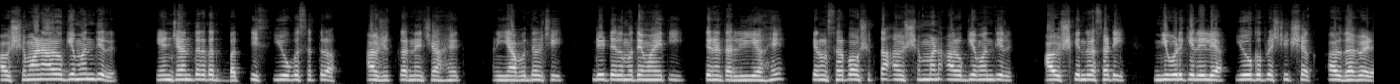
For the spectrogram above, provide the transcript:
आयुष्यमान आरोग्य मंदिर यांच्या अंतर्गत बत्तीस योग सत्र आयोजित करण्याचे आहेत आणि याबद्दलची डिटेलमध्ये माहिती देण्यात आलेली आहे. त्यानुसार पाहू शकता आयुष्यमान आरोग्य मंदिर आयुष केंद्रासाठी निवड केलेल्या योग प्रशिक्षक अर्धा वेळ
